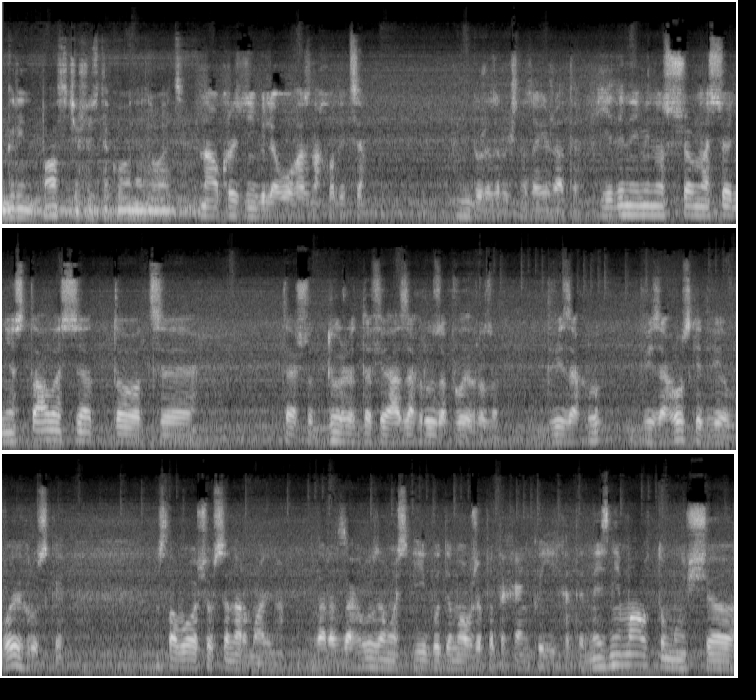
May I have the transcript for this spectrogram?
Green Pass чи щось такого називається. На окружній біля Вога знаходиться. Дуже зручно заїжджати. Єдиний мінус, що в нас сьогодні сталося, то це те, що дуже дофіга загрузок вигрузок. Дві, загру... дві загрузки, дві вигрузки. Ну, Слава Богу, що все нормально. Зараз загрузимось і будемо вже потихеньку їхати. Не знімав, тому що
